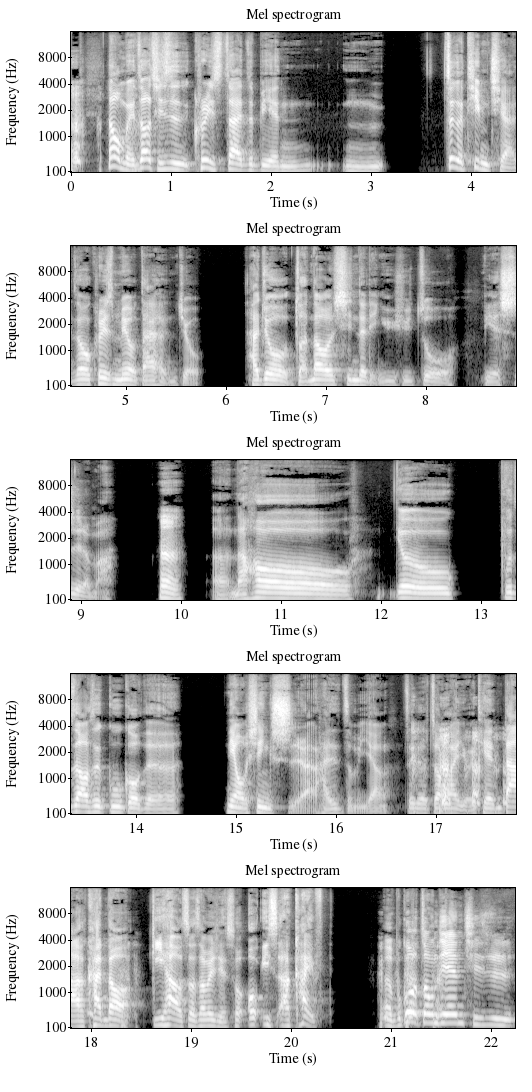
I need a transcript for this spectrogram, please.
那我们也知道，其实 Chris 在这边，嗯，这个 team 起来之后，Chris 没有待很久，他就转到新的领域去做别事了嘛，嗯。呃，然后又不知道是 Google 的尿性使然还是怎么样，这个专案有一天 大家看到 GitHub 时候，上面写说“哦，is archived”。呃，不过中间其实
